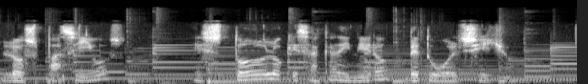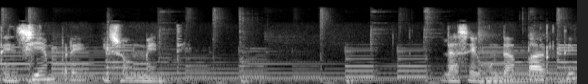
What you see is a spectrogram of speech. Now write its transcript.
los pasivos es todo lo que saca dinero de tu bolsillo. Ten siempre eso en mente. La segunda parte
